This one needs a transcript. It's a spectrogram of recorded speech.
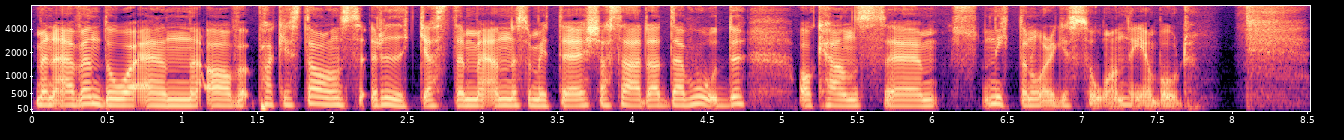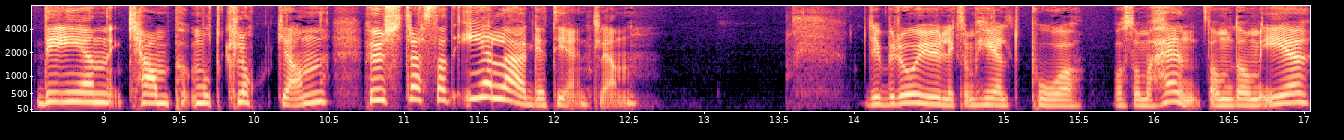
Men även då en av Pakistans rikaste män som heter Shahzada Dawood och hans eh, 19-årige son är ombord. Det är en kamp mot klockan. Hur stressat är läget egentligen? Det beror ju liksom helt på vad som har hänt. Om de är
